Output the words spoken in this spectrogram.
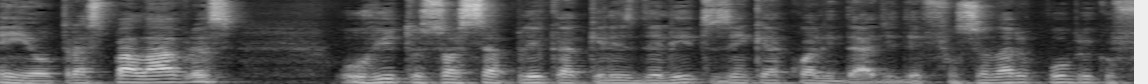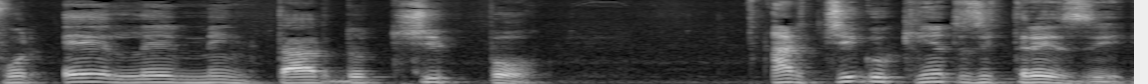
Em outras palavras, o rito só se aplica àqueles delitos em que a qualidade de funcionário público for elementar do tipo. Artigo 513.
